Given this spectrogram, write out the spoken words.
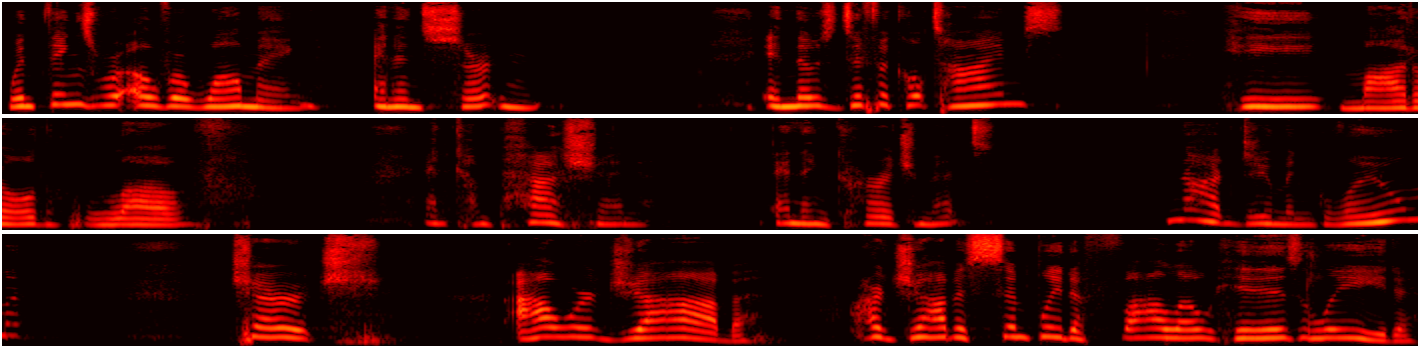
when things were overwhelming and uncertain. In those difficult times, he modeled love and compassion and encouragement, not doom and gloom. Church, our job, our job is simply to follow his lead.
